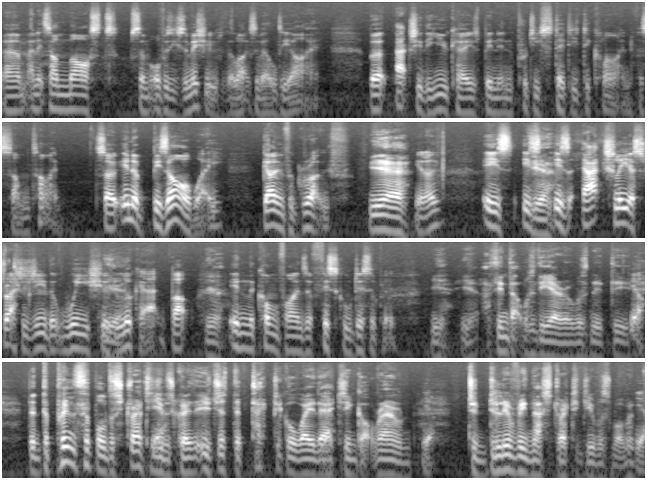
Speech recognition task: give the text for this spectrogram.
um, and it's unmasked some obviously some issues with the likes of LDI. But actually, the UK has been in pretty steady decline for some time. So in a bizarre way, going for growth Yeah. you know, is is, Yeah. is actually a strategy that we should Yeah. look at, but Yeah. in the confines of fiscal discipline. Yeah, yeah. I think that was the error, wasn't it? The Yeah. the, the principle, the strategy was great. It was just the tactical way they actually got round to delivering that strategy was what. Yeah.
